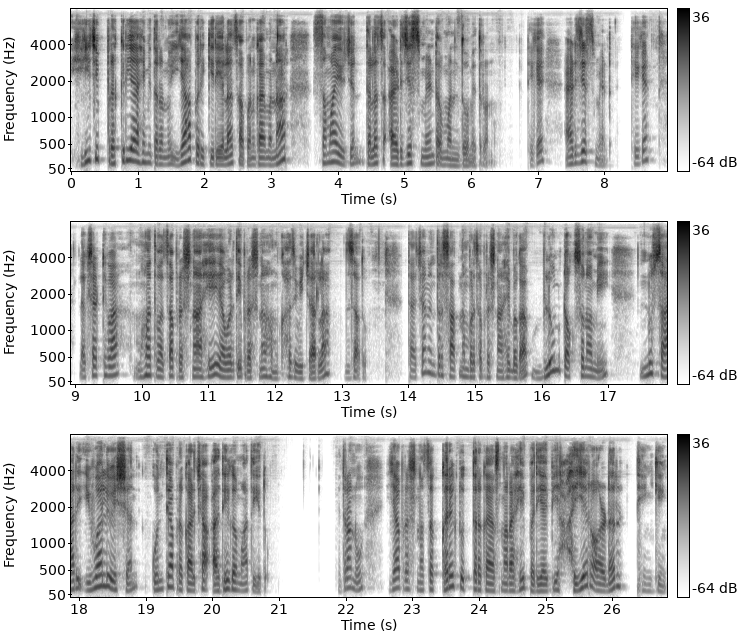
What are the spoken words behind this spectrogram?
ही जी प्रक्रिया आहे मित्रांनो या प्रक्रियेलाच आपण काय म्हणणार? समायोजन. त्यालाच ॲडजस्टमेंट म्हणतो मित्रांनो. ठीक आहे? ॲडजस्टमेंट ठीक आहे? लक्षात ठेवा. महत्त्वाचा प्रश्न आहे. यावरती प्रश्न हमखास विचारला जातो. त्याच्यानंतर सात नंबरचा प्रश्न आहे बघा. ब्लूम टॉक्सॉनॉमी नुसार इव्हॅल्युएशन कोणत्या प्रकारच्या अधिगमात येतो? मित्रांनो या प्रश्नाचं करेक्ट उत्तर काय असणार आहे? पर्याय बी हायर ऑर्डर थिंकिंग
